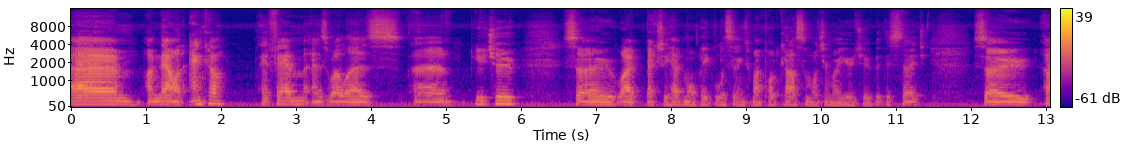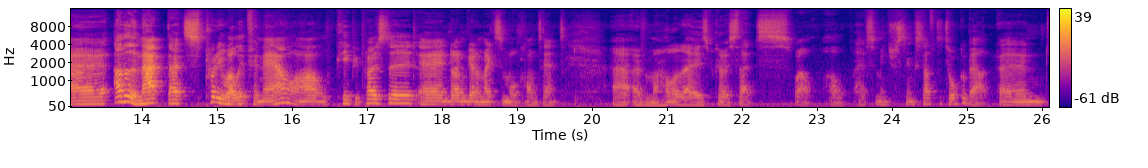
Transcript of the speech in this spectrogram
Um, I'm now on Anchor FM as well as um, YouTube. So I actually have more people listening to my podcast and watching my YouTube at this stage. So uh, other than that, that's pretty well it for now. I'll keep you posted, and I'm going to make some more content uh, over my holidays because that's well, I'll have some interesting stuff to talk about and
